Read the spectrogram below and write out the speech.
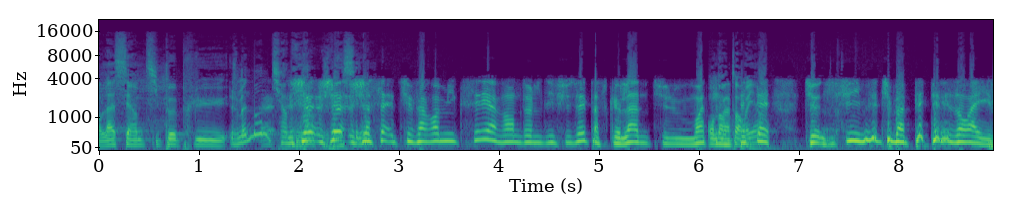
Bon, là, c'est un petit peu plus. Je me demande, tiens, tiens, Je, je, laissez- je sais, tu vas remixer avant de le diffuser parce que là, tu, moi, tu m'as pété, tu, si, mais tu m'as pété les oreilles.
